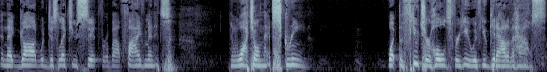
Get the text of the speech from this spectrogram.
And that God would just let you sit for about five minutes and watch on that screen what the future holds for you if you get out of the house.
